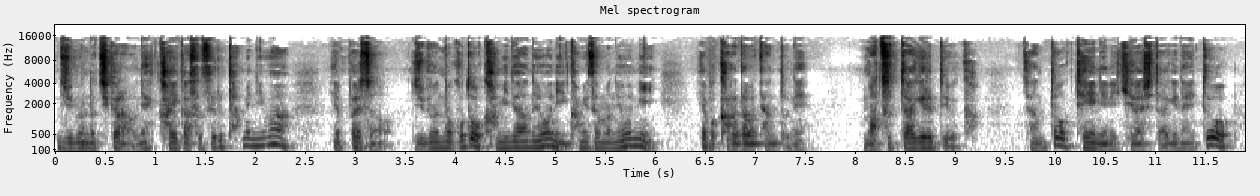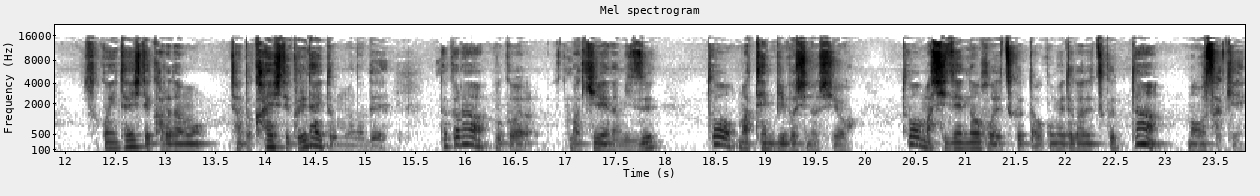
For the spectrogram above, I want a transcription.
自分の力をね開花させるためにはやっぱりその自分のことを神様のように神様のようにやっぱ体をちゃんとね祀ってあげるというかちゃんと丁寧にケアしてあげないとそこに対して体もちゃんと返してくれないと思うのでだから僕はまあ綺麗な水と、まあ、天日干しの塩と、まあ、自然農法で作ったお米とかで作った、まあ、お酒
